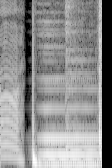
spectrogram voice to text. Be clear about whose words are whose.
Speaker 1: Uh.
